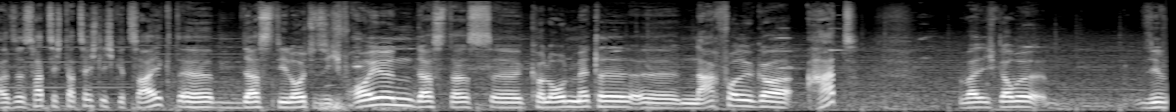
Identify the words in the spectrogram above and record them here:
Also es hat sich tatsächlich gezeigt, äh, dass die Leute sich freuen, dass das äh, Cologne Metal äh, Nachfolger hat, weil ich glaube, sie,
